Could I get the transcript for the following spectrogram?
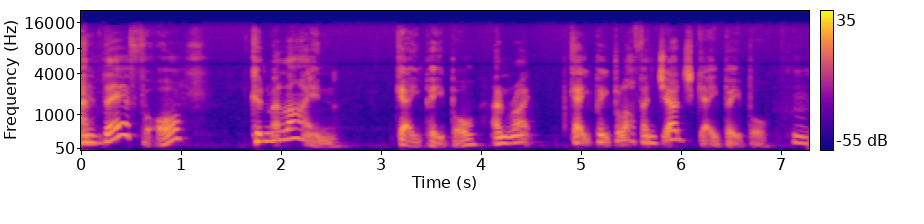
And therefore could malign gay people and write gay people off and judge gay people. Hmm.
